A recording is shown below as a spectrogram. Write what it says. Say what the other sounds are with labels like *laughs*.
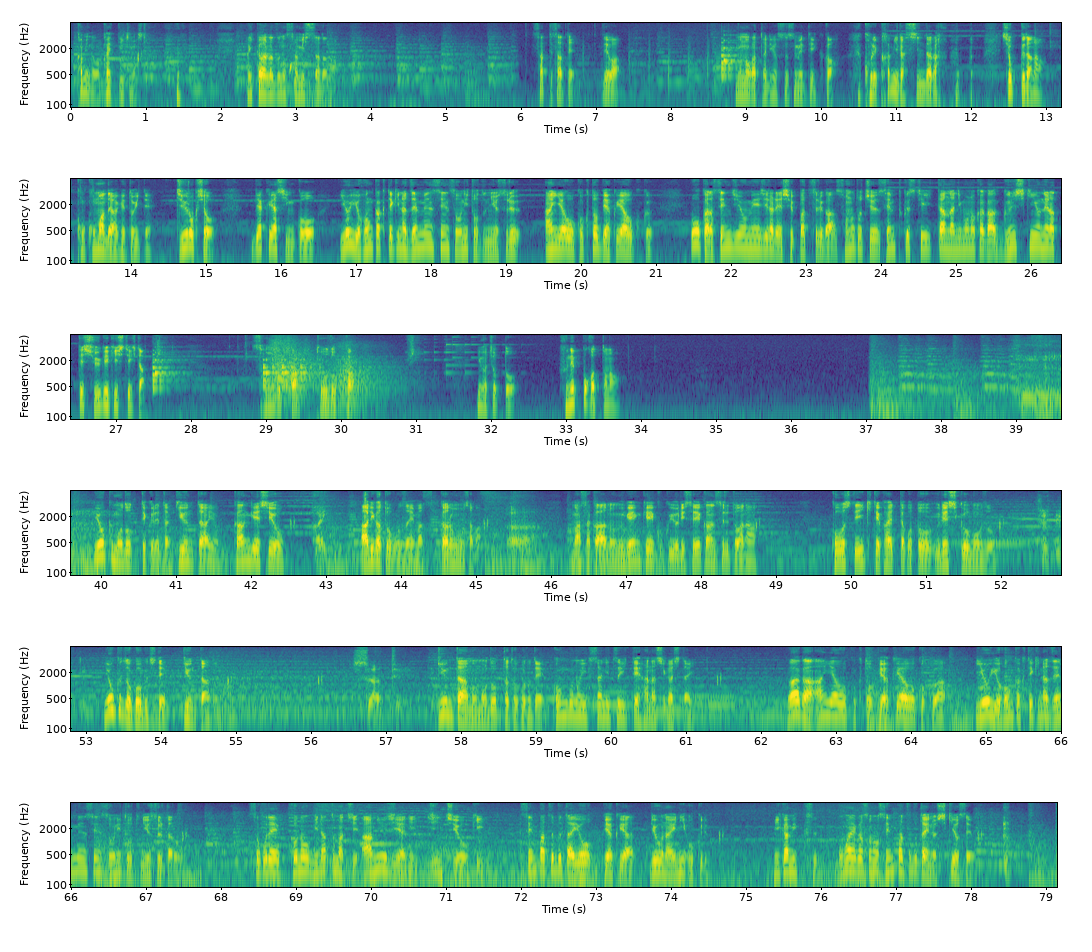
神野は帰っていきました。*laughs* 相変わらずの寂しさだな。さてさてでは物語を進めていくか。*laughs* これカミラ死んだら *laughs* ショックだな。ここまで上げといて。16章。白夜侵攻いよいよ本格的な全面戦争に突入する。アンヤ王国と白夜王国。王から先陣を命じられ出発するがその途中潜伏していた何者かが軍資金を狙って襲撃してきた。山賊か？盗賊か？今ちょっと船っぽかったな。よく戻ってくれたギュンターよ歓迎しよう。はい。ありがとうございますガロン王様。あまさかあの無限渓谷より生還するとはな。こうして生きて帰ったことを嬉しく思うぞ。*laughs* よくぞご無事でギュンター殿。あ、さて、ギュンターも戻ったところで今後の戦について話がしたい。我がアンヤ王国と白夜王国はいよいよ本格的な全面戦争に突入するだろうそこでこの港町アミュージアに陣地を置き先発部隊を白夜領内に送る。ミカミックスお前がその先発部隊の指揮をせよ。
